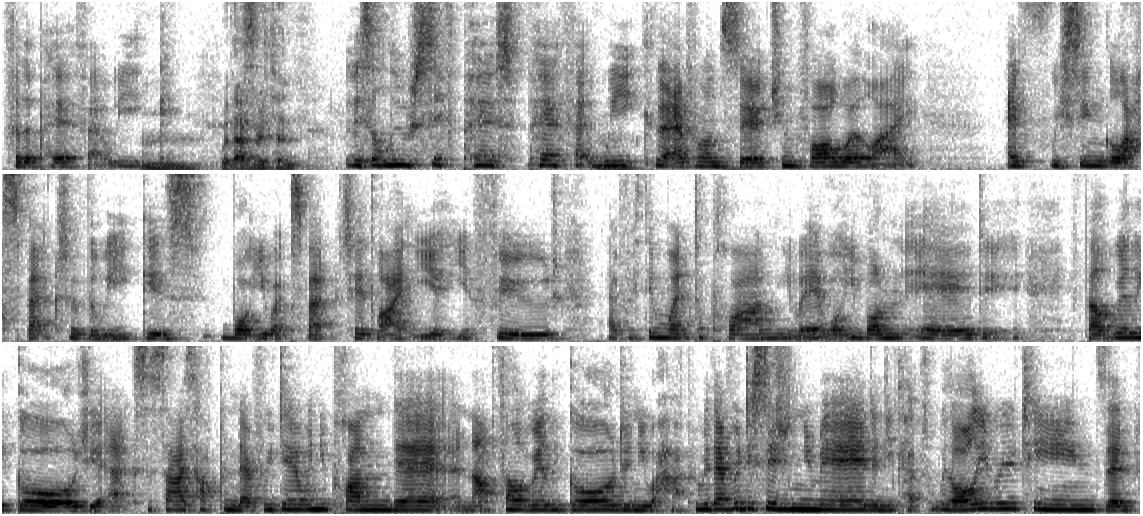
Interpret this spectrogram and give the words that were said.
for the perfect week. Mm, with everything. This elusive pers- perfect week that everyone's searching for, where like every single aspect of the week is what you expected, like your, your food, everything went to plan, you ate what you wanted, it felt really good, your exercise happened every day when you planned it, and that felt really good, and you were happy with every decision you made, and you kept up with all your routines, and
